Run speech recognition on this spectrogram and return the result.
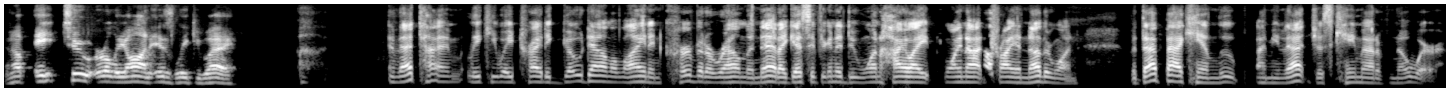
And up 8 2 early on is Li Kewei. And that time, Li Kewei tried to go down the line and curve it around the net. I guess if you're going to do one highlight, why not try another one? But that backhand loop, I mean, that just came out of nowhere.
